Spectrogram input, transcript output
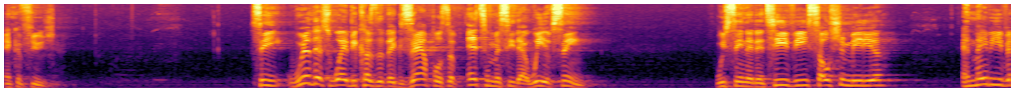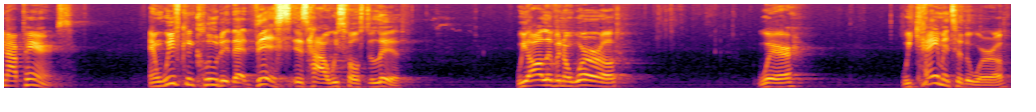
and confusion. See, we're this way because of the examples of intimacy that we have seen. We've seen it in TV, social media, and maybe even our parents. And we've concluded that this is how we're supposed to live. We all live in a world where we came into the world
